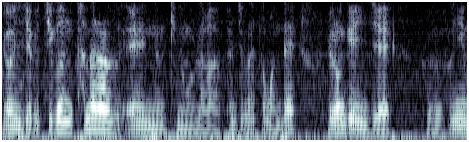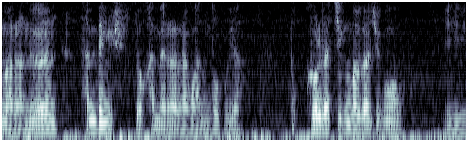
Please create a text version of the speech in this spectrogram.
이건 이제 그 찍은 카메라에 있는 기능으로다가 편집을 했던 건데 이런 게 이제 그 흔히 말하는 360도 카메라라고 하는 거고요. 또 그걸 다 찍은 걸 가지고 이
